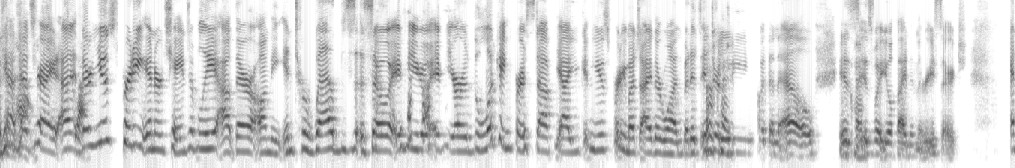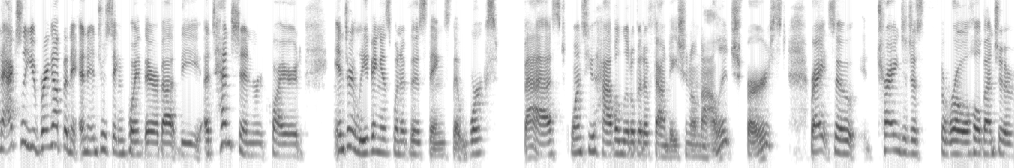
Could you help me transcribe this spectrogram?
Yeah, that's right. Uh, yeah. They're used pretty interchangeably out there on the interwebs. So if you if you're looking for stuff, yeah, you can use pretty much either one. But it's interleave okay. with an L is okay. is what you'll find in the research. And actually, you bring up an, an interesting point there about the attention required. Interleaving is one of those things that works best once you have a little bit of foundational knowledge first, right? So trying to just throw a whole bunch of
